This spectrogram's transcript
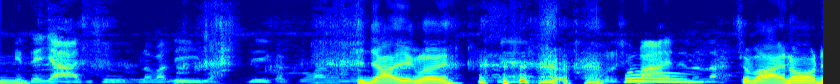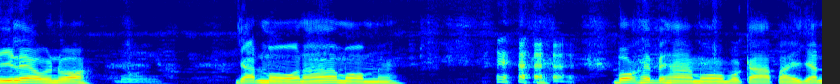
มกินแต่ยาซื่อๆแล้วว่าดีแหละดีก็คือว่ากินยาเองเลย แม่นบ่ได้สบายเด้อนั่นล่ะสบายเนาะดีแล้วแม่นบ่โดย ยันหมอนะมอมนี่บอกให้ไปหาหมอบ่กล้าไปยัน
